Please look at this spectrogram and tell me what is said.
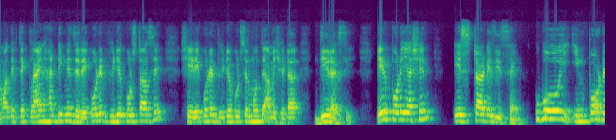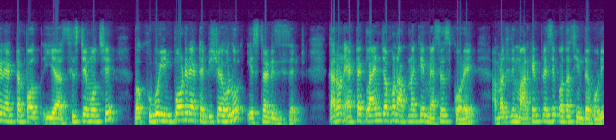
আমাদের যে ক্লায়েন্ট হান্টিং এর যে রেকর্ডেড ভিডিও কোর্সটা আছে, সেই রেকর্ডেড ভিডিও কোর্সের মধ্যে আমি সেটা দিয়ে রাখছি। এরপরেই আসেন স্ট্র্যাটেজি সেন্ড খুবই ইম্পর্টেন্ট একটা পদ ইয়া সিস্টেম হচ্ছে বা খুবই ইম্পর্টেন্ট একটা বিষয় হলো স্ট্র্যাটেজি সেন্ড কারণ একটা ক্লায়েন্ট যখন আপনাকে মেসেজ করে, আমরা যদি মার্কেট প্লেসে কথা চিন্তা করি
